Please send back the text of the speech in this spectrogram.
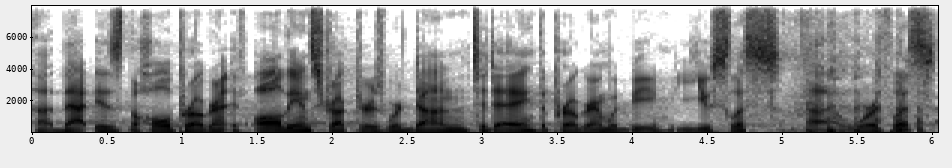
Uh, that is the whole program. If all the instructors were done today, the program would be useless, uh, worthless.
